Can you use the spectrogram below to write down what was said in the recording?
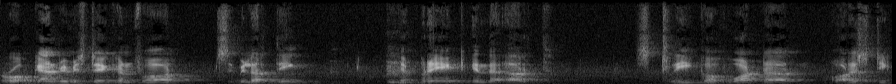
Rope can be mistaken for similar thing a break in the earth, streak of water, or a stick.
